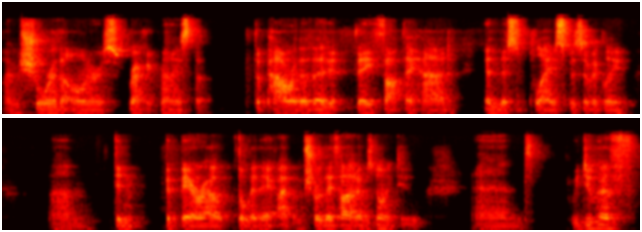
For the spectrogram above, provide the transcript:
I'm sure the owners recognize the, the power that they, they thought they had in this play specifically um, didn't bear out the way they, I'm sure they thought it was going to. And we do have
